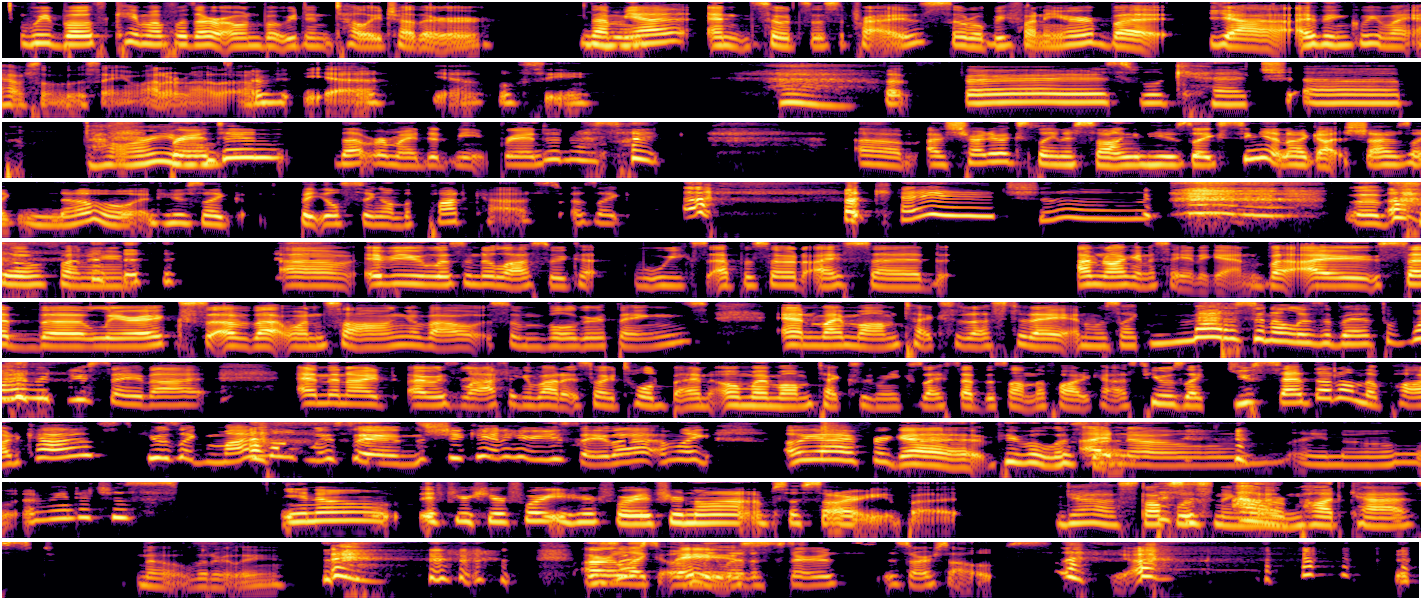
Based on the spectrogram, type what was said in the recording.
We both came up with our own, but we didn't tell each other them Mhm. yet. And so it's a surprise. So it'll be funnier. But yeah, I think we might have some of the same. I don't know though. I'm- yeah, yeah. We'll see. But first, we'll catch up. How are you? Brandon, that reminded me. Brandon was like, um, I was trying to explain a song and he was like, sing it. And I got shy. I was like, no. And he was like, but you'll sing on the podcast. I was like, okay, chill. That's so funny. um, if you listened to last week, week's episode, I said I'm not gonna say it again, but I said the lyrics of that one song about some vulgar things, and my mom texted us today and was like, "Madison Elizabeth, why would you say that?" And then I I was laughing about it, so I told Ben, "Oh, my mom texted me because I said this on the podcast." He was like, "You said that on the podcast?" He was like, "My mom listens. She can't hear you say that." I'm like, "Oh yeah, I forget. People listen." I know. I know. I mean, it just, you know, if you're here for it, you're here for it. If you're not, I'm so sorry. But Yeah, stop this listening. is our then. podcast. No, literally. Our like only listeners is ourselves. Yeah. I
